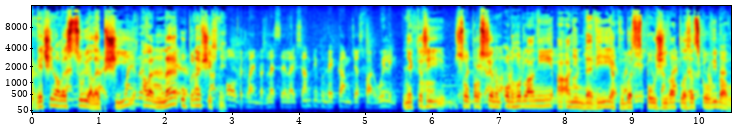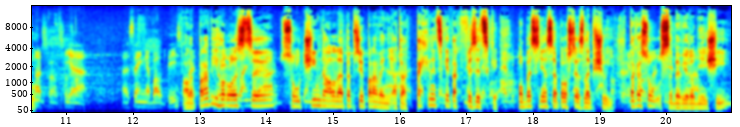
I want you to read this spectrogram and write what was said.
Většina lesců je lepší, ale ne úplně všichni. Někteří jsou prostě jenom odhodlaní a ani neví, jak vůbec používat lezeckou výbavu. Ale praví horolezci jsou čím dál lépe připraveni, a to jak technicky, tak fyzicky. Obecně se prostě zlepšují. Také jsou sebevědomější,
